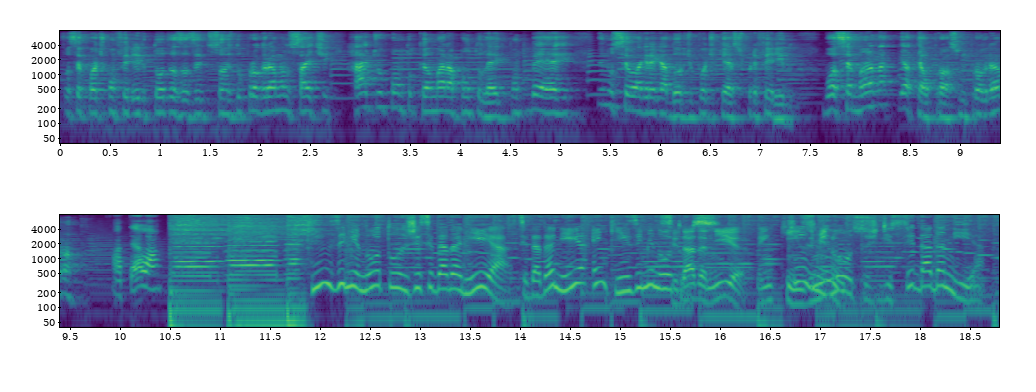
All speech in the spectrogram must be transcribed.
Você pode conferir todas as edições do programa no site radio.câmara.leg.br e no seu agregador de podcast preferido. Boa semana e até o próximo programa. Até lá! 15 minutos de cidadania. Cidadania em 15 minutos. Cidadania em 15, 15 minutos. minutos de cidadania.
